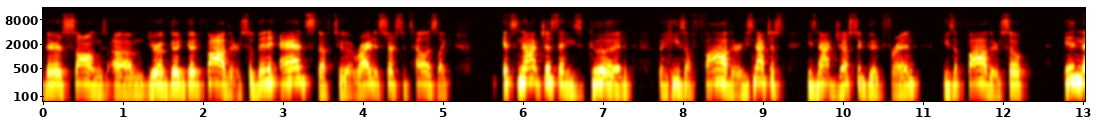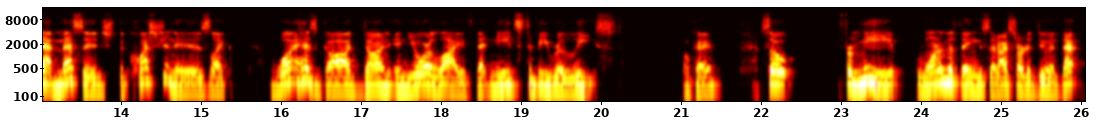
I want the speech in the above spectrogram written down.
there's songs, um, "You're a good, good Father." So then it adds stuff to it, right? It starts to tell us like it's not just that he's good, but he's a father. He's not just he's not just a good friend, he's a father. So in that message, the question is like what has God done in your life that needs to be released? Okay? So for me, one of the things that I started doing that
